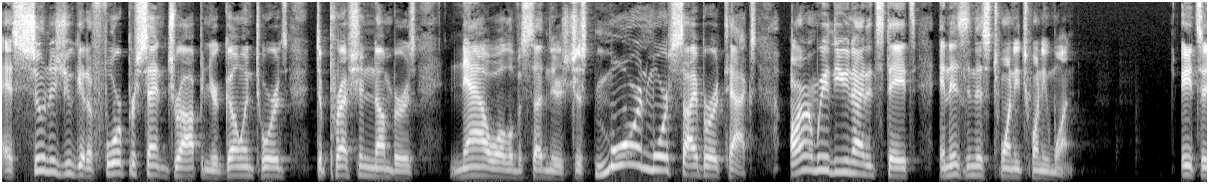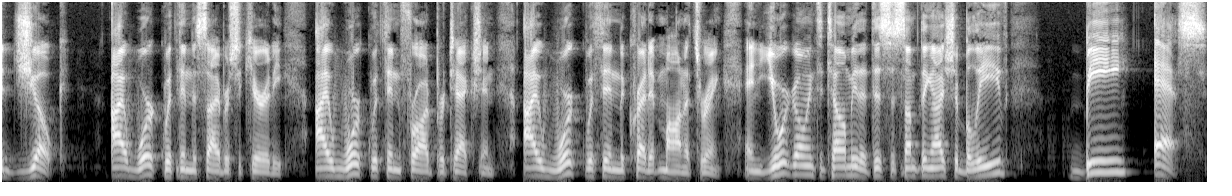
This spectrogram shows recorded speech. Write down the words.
as soon as you get a 4% drop and you're going towards depression numbers, now all of a sudden there's just more and more cyber attacks. Aren't we the United States? And isn't this 2021? It's a joke. I work within the cybersecurity. I work within fraud protection. I work within the credit monitoring. And you're going to tell me that this is something I should believe? BS.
